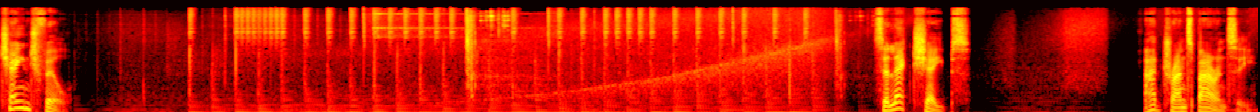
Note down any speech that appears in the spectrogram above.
Change fill. Select shapes. Add transparency.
